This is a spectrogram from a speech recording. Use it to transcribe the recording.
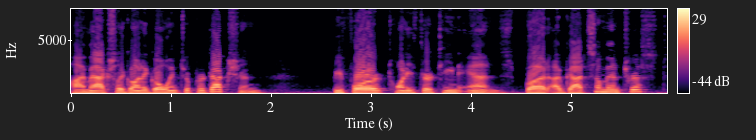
I'm actually going to go into production before 2013 ends, but I've got some interest.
